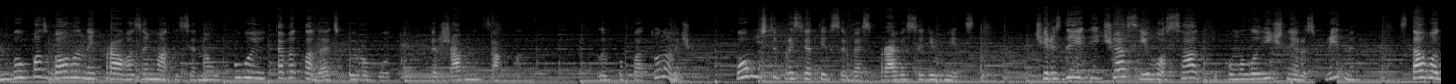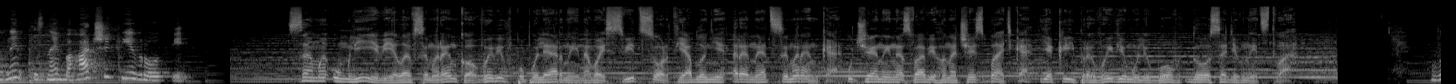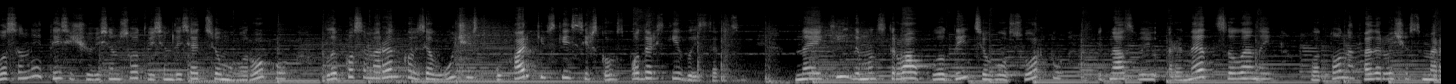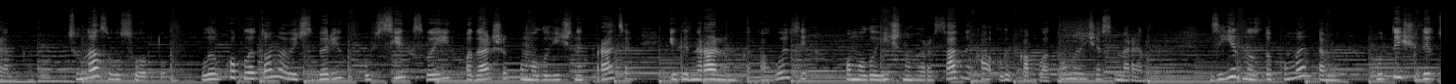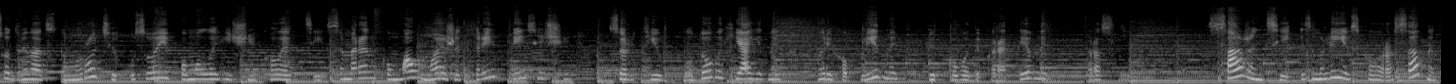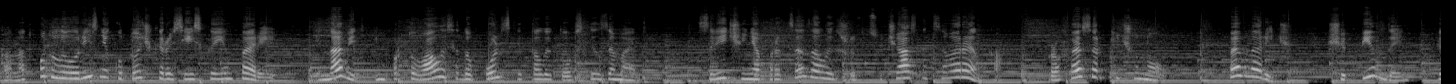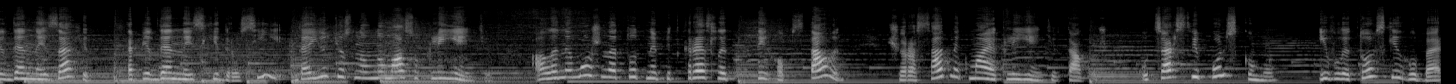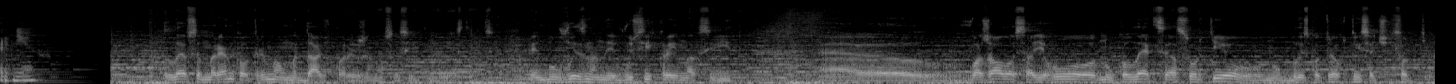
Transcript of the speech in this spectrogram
він був позбавлений права займатися науковою та викладацькою роботою в державних закладах. Левко Платонович повністю присвятив себе справі садівництва. Через деякий час його сад і помологічний розплідник став одним із найбагатших в Європі. Саме у Млієві Лев Семеренко вивів популярний на весь світ сорт яблуні Ренет Семеренка. Учений назвав його на честь батька, який привив йому любов до садівництва. Восени 1887 року Левко Семеренко взяв участь у Харківській сільськогосподарській виставці, на якій демонстрував плоди цього сорту під назвою Ренет Зелений Платона Федоровича Семеренка. Цю назву сорту Левко Платонович зберіг у всіх своїх подальших помологічних працях і генеральному каталозі помологічного розсадника Левка Платоновича Семеренка. Згідно з документами, у 1912 році у своїй помологічній колекції Семеренко мав майже 3 тисячі сортів плодових ягідних, горіхоплідних, квітково-декоративних рослин. Саджанці із Мліївського розсадника надходили у різні куточки Російської імперії і навіть імпортувалися до польських та литовських земель. Свідчення про це залишив сучасник Семеренка, професор Кічунов. Певна річ, що південь, південний захід та південний схід Росії дають основну масу клієнтів, але не можна тут не підкреслити тих обставин, що розсадник має клієнтів також у царстві польському і в литовських губерніях. Лев Семеренко отримав медаль в Парижі на всесвітній виставці. Він був визнаний в усіх країнах світу. Вважалося його ну, колекція сортів ну, близько трьох тисяч сортів.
